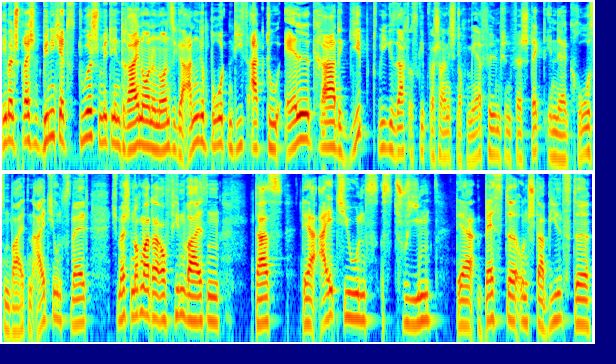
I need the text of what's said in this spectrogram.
Dementsprechend bin ich jetzt durch mit den 3,99er Angeboten, die es aktuell gerade gibt. Wie gesagt, es gibt wahrscheinlich noch mehr Filmchen versteckt in der großen, weiten iTunes-Welt. Ich möchte nochmal darauf hinweisen, dass der iTunes-Stream der beste und stabilste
